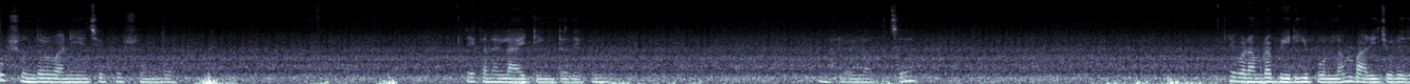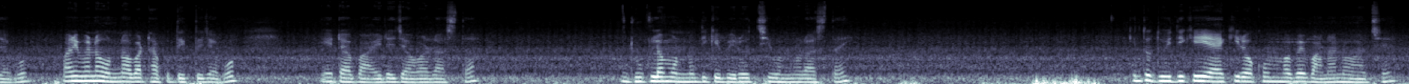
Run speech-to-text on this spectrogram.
খুব সুন্দর বানিয়েছে, খুব সুন্দর। এখানে লাইটিংটা দেখুন। ভালোই লাগছে। এবার আমরা বেরিয়ে পড়লাম, বাড়ি চলে যাব। বাড়ি মানে অন্য আবার ঠাকুর দেখতে যাব। এটা বাইরে যাওয়ার রাস্তা। ঢুকলাম অন্যদিকে, বেরোচ্ছি অন্য রাস্তায়। কিন্তু দুই দিকেই একই রকমভাবে বানানো আছে।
